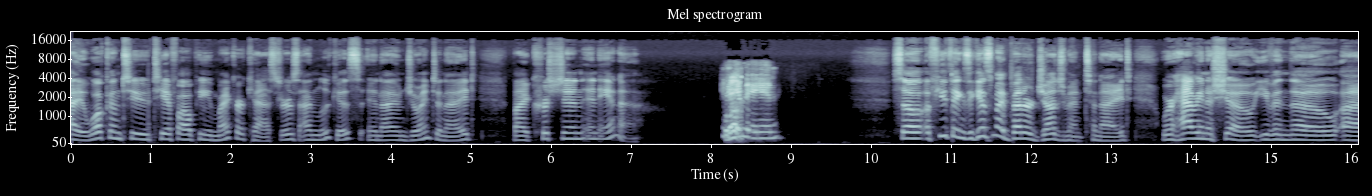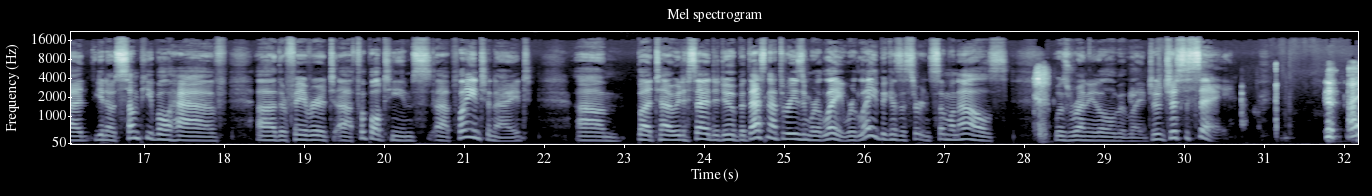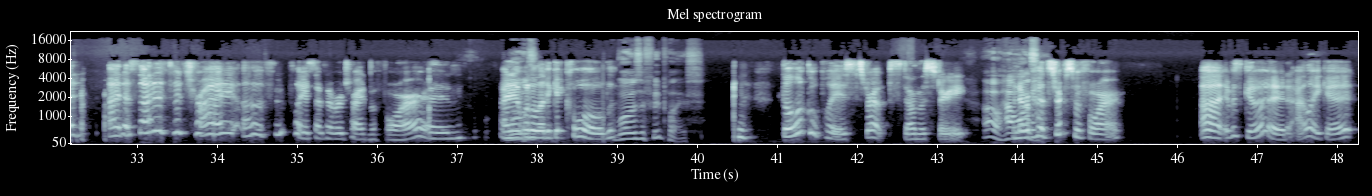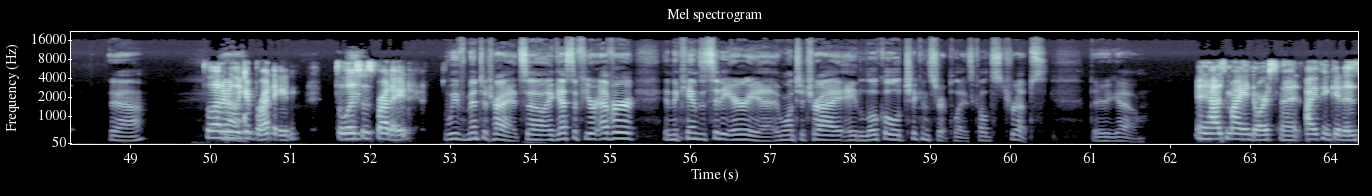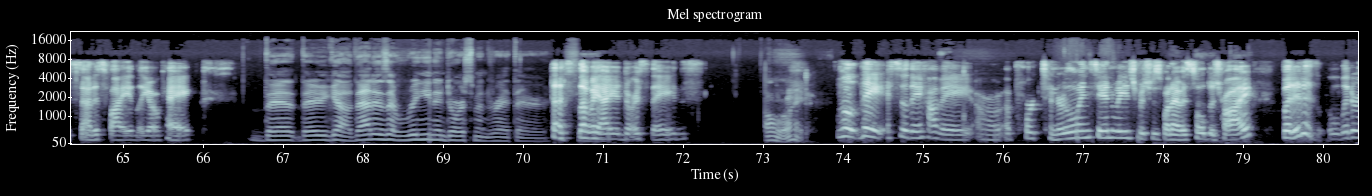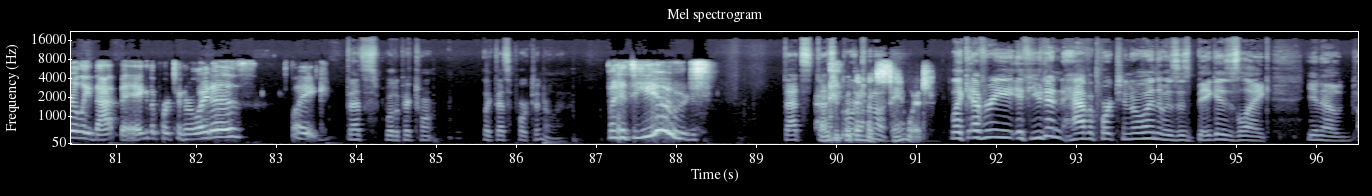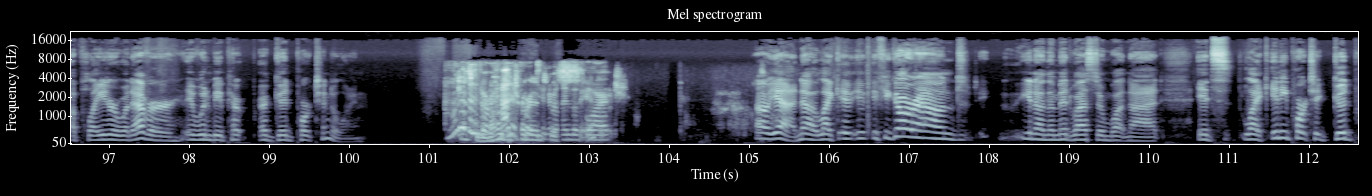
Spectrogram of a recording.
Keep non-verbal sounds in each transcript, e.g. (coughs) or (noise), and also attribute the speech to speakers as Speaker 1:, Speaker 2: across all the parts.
Speaker 1: Hi, welcome to TFLP Microcasters. I'm Lucas, and I am joined tonight by Christian and Anna.
Speaker 2: Good
Speaker 3: What up?
Speaker 1: So, a few things against my better judgment tonight. We're having a show, even though uh, you know some people have uh, their favorite uh, football teams uh, playing tonight. Um, but uh, we decided to do it. But that's not the reason we're late. We're late because a certain someone else was running a little bit late. Just, just to say.
Speaker 2: I I decided to try a food place I've never tried before, and I didn't want to let it get cold.
Speaker 1: What was the food place?
Speaker 2: The local place, Strips, down the street.
Speaker 1: Oh, how
Speaker 2: I've never had
Speaker 1: it?
Speaker 2: strips before. Uh, it was good. I like it.
Speaker 1: Yeah,
Speaker 2: It's a lot of really good breading. Delicious breading.
Speaker 1: we've meant to try it. So I guess if you're ever in the Kansas City area and want to try a local chicken strip place called Strips, there you go.
Speaker 2: It has my endorsement. I think it is satisfyingly okay.
Speaker 1: There, there you go. That is a ringing endorsement right there.
Speaker 2: That's the way I endorse things.
Speaker 3: All right.
Speaker 2: Well, they so they have a uh, a pork tenderloin sandwich, which is what I was told to try, but it is literally that big. The pork tenderloin is like,
Speaker 1: That's what a pick tor- like that's a pork tenderloin.
Speaker 2: but it's huge.
Speaker 1: That's
Speaker 3: How would you
Speaker 1: a
Speaker 3: put
Speaker 1: pork
Speaker 3: that on a sandwich?
Speaker 1: Like every if you didn't have a pork tenderloin that was as big as like you know a plate or whatever, it wouldn't be a, per- a good pork tenderloin.
Speaker 2: I don't know if I've
Speaker 3: but
Speaker 2: ever had a pork
Speaker 3: that into a
Speaker 2: tenderloin before.
Speaker 3: sandwich?
Speaker 1: Oh yeah, no, like if if- if you go around, you know, in the Midwest and whatnot, it's like any pork t- good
